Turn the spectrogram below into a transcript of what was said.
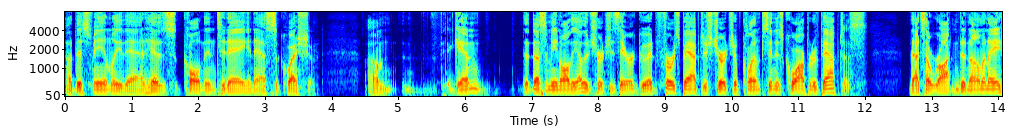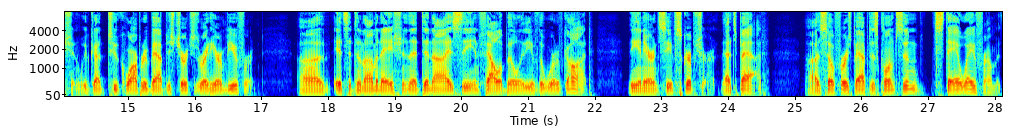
uh, this family that has called in today and asked the question. Um, again, that doesn't mean all the other churches there are good. First Baptist Church of Clemson is Cooperative Baptist. That's a rotten denomination. We've got two Cooperative Baptist churches right here in Beaufort. Uh, it's a denomination that denies the infallibility of the Word of God, the inerrancy of Scripture. That's bad. Uh, so, First Baptist Clemson, stay away from it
